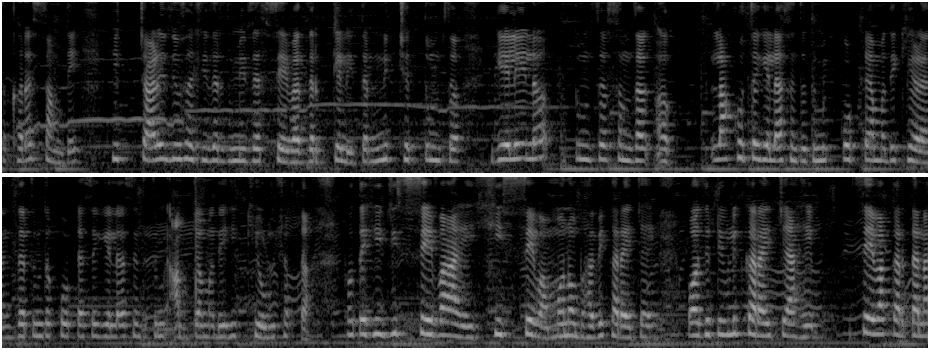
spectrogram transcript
तर खरंच सांगते ही चाळीस दिवसाची जर तुम्ही जर सेवा जर केली तर निश्चित तुमचं गेलेलं तुमचं समजा लाखोचं गेलं असेल तर तुम्ही कोट्यामध्ये खेळा जर तुमचं कोट्याचं गेलं असेल तर तुम्ही आमच्यामध्येही खेळू शकता. फक्त ही जी सेवा आहे ही सेवा मनोभावी करायची आहे पॉझिटिव्हली करायची आहे सेवा करताना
